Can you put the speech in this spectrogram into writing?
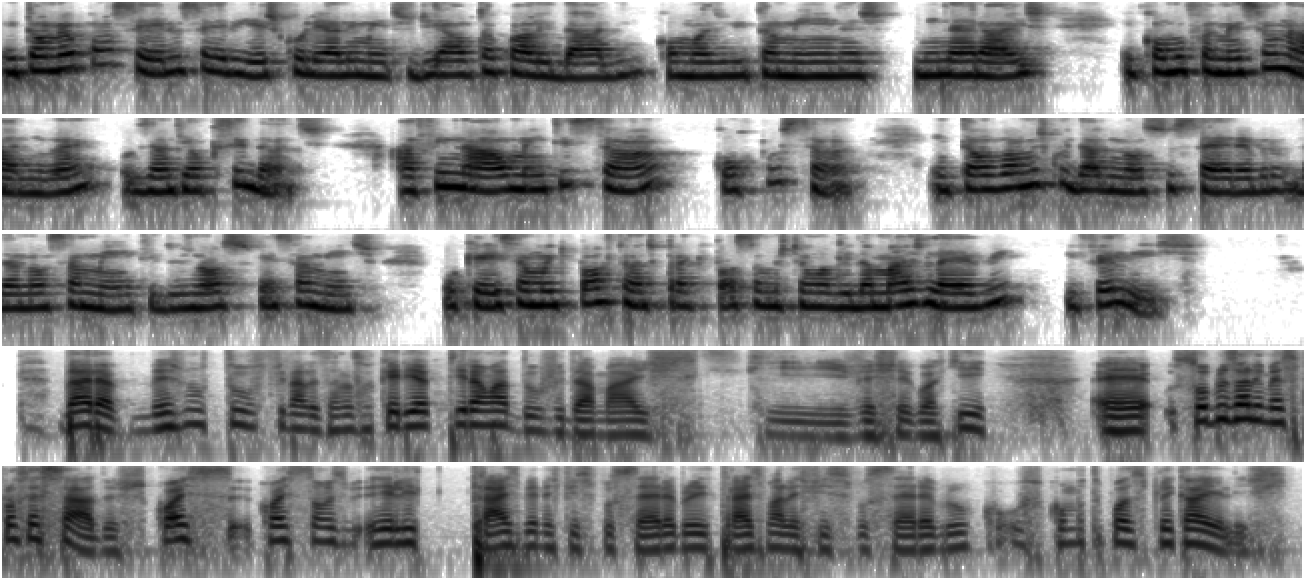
Então, meu conselho seria escolher alimentos de alta qualidade, como as vitaminas, minerais e, como foi mencionado, né, os antioxidantes. Afinal, mente sã, corpo sã. Então, vamos cuidar do nosso cérebro, da nossa mente, dos nossos pensamentos, porque isso é muito importante para que possamos ter uma vida mais leve e feliz. Dara, mesmo tu finalizando, eu só queria tirar uma dúvida mais que chegou aqui. É, sobre os alimentos processados, quais, quais são os, ele traz benefícios para o cérebro e traz malefícios para o cérebro? Como tu pode explicar eles?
